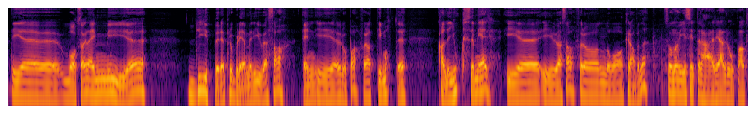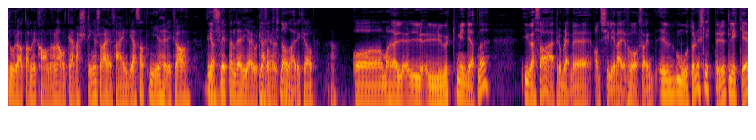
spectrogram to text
De eh, Volkswagen er i mye dypere problemer i USA enn i Europa. For at de måtte kalle det jukse mer i, eh, i USA for å nå kravene. Så når vi sitter her i Europa og tror at amerikanerne alltid er verstinger, så er det feil. De har satt mye høyere krav utslipp enn det vi har gjort De har Europa. knallharde krav. Og man har lurt myndighetene. I USA er problemet adskillig verre for Volkswagen. Motorene slipper ut like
